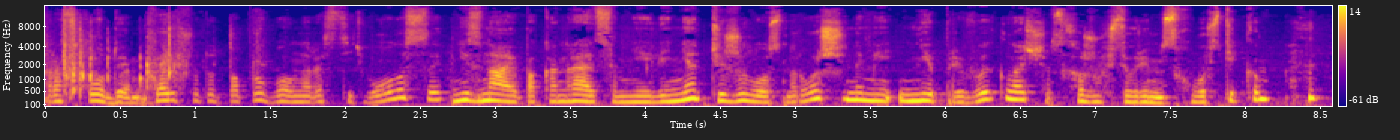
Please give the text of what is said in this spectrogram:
расходуем будем. Я еще тут попробовала нарастить волосы. Не знаю, пока нравится мне или нет. Тяжело с нарощенными, не привыкла. Сейчас хожу все время с хвостиком.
